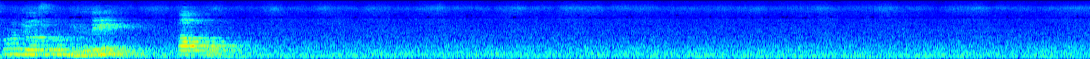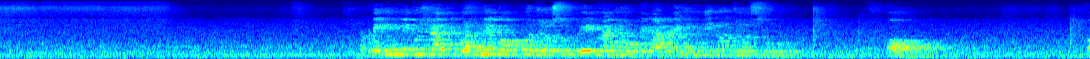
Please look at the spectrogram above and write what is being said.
શું જોશું? હિન્દી કક્કો આપણે હિન્દી ગુજરાતી બંને કક્કો જોશું. બેમાં જો, પેલા આપણે હિન્દીનો જોશું. ક. ક.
